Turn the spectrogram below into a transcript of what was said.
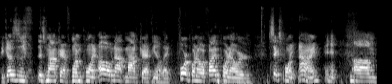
because this is, this mock draft 1.0, not mock draft, you know, like 4.0 or 5.0 or 6.9. um,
